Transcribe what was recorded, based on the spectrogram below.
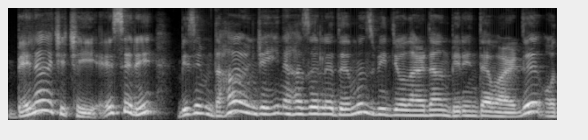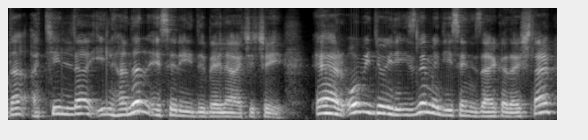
Bela çiçeği eseri bizim daha önce yine hazırladığımız videolardan birinde vardı. O da Atilla İlhan'ın eseriydi Bela çiçeği. Eğer o videoyu da izlemediyseniz arkadaşlar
